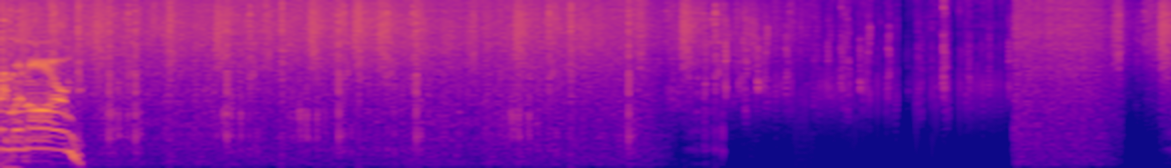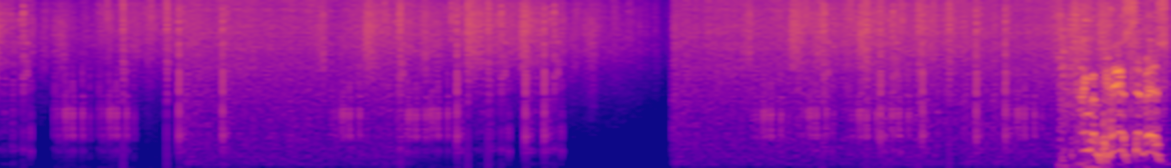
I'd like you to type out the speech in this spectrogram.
I'm unarmed. I'm a pacifist.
